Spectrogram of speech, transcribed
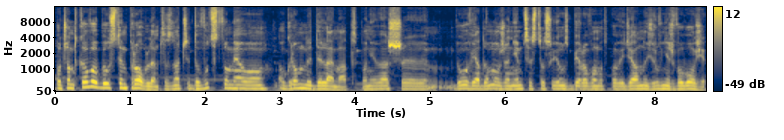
Początkowo był z tym problem, to znaczy dowództwo miało ogromny dylemat, ponieważ e, było wiadomo, że Niemcy stosują zbiorową odpowiedzialność również w obozie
